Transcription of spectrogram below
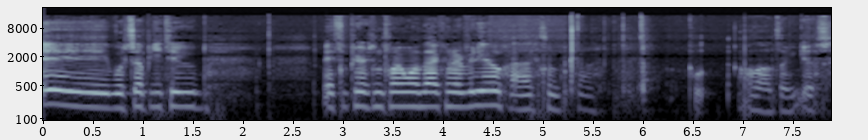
Hey, what's up YouTube? Mason Pearson 21 back in our video. Uh, some kind of. Hold on a second, guess.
